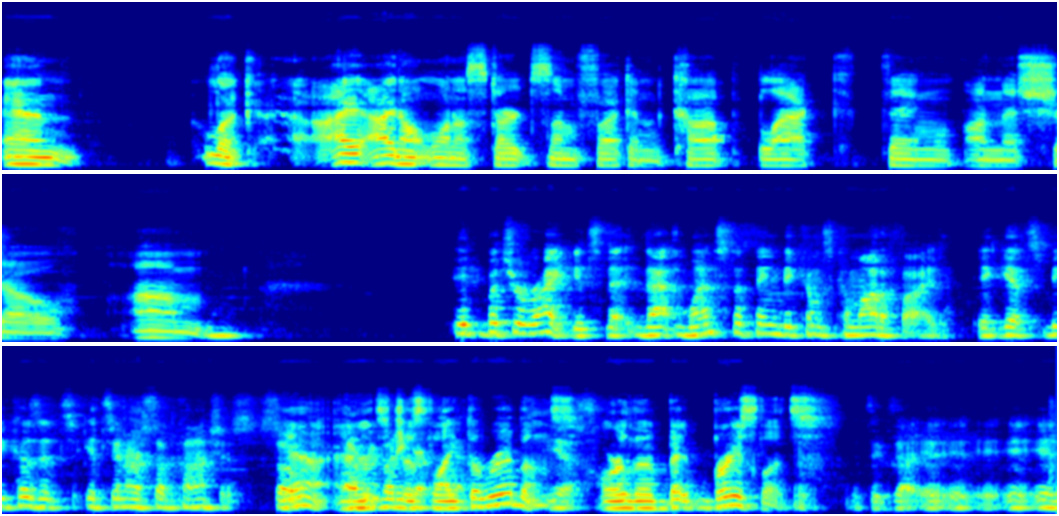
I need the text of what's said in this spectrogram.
And look, I I don't want to start some fucking cop black thing on this show. Um It, but you're right. It's that that once the thing becomes commodified, it gets because it's it's in our subconscious. So yeah, and it's everybody just like the ribbons Yes. or the ba- bracelets. It's, it's exactly it, it, it,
